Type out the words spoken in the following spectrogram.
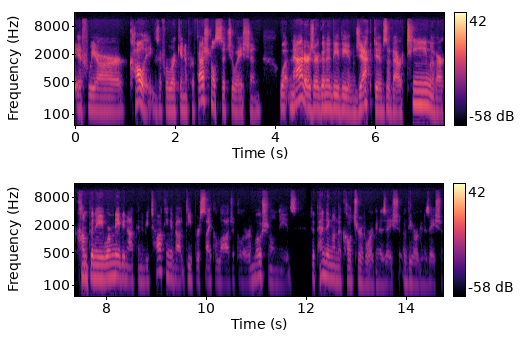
if we are colleagues, if we're working in a professional situation. What matters are going to be the objectives of our team, of our company. We're maybe not going to be talking about deeper psychological or emotional needs, depending on the culture of organization of the organization.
